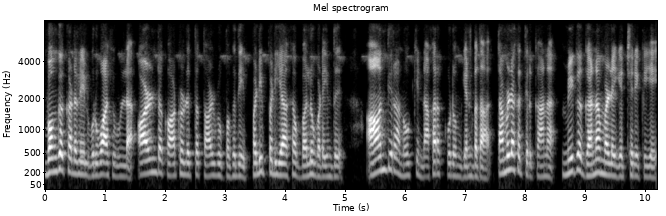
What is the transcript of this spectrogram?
வங்கக்கடலில் உருவாகியுள்ள ஆழ்ந்த காற்றழுத்த தாழ்வு பகுதி படிப்படியாக வலுவடைந்து ஆந்திரா நோக்கி நகரக்கூடும் என்பதால் தமிழகத்திற்கான மிக கனமழை எச்சரிக்கையை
